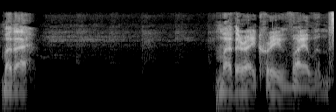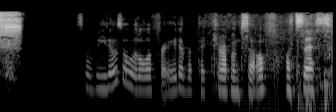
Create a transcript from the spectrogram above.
Mother. Mother, I crave violence. So Vito's a little afraid of a picture of himself. What's this?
